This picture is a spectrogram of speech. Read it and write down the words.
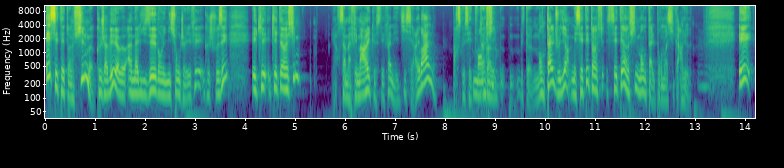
Et c'était un film que j'avais euh, analysé dans l'émission que j'avais fait, que je faisais, et qui, qui était un film. Alors ça m'a fait marrer que Stéphane ait dit cérébral, parce que c'était un film mental, je veux dire, mais c'était un, fi- c'était un film mental pour moi, Sicario. 2. Et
